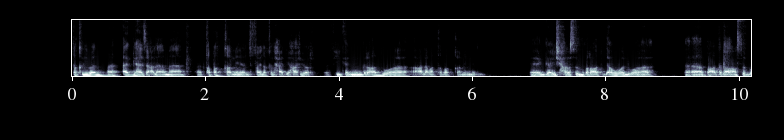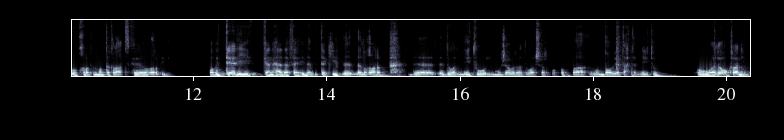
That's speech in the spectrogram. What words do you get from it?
تقريبا أجهز على ما تبقى من الفيلق الحادي عشر في كالينغراد وعلى ما تبقى من جيش حرس و آه، بعض العناصر الأخرى في المنطقة العسكرية الغربية. وبالتالي كان هذا فائدة بالتأكيد للغرب لدول الناتو المجاورة دول شرق أوروبا المنضوية تحت الناتو ولأوكرانيا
